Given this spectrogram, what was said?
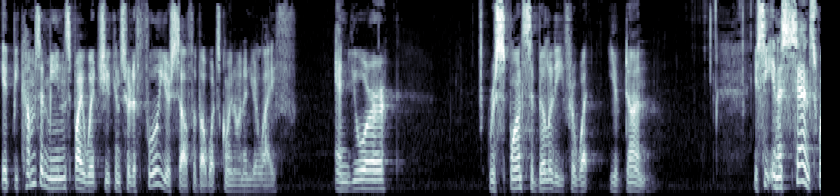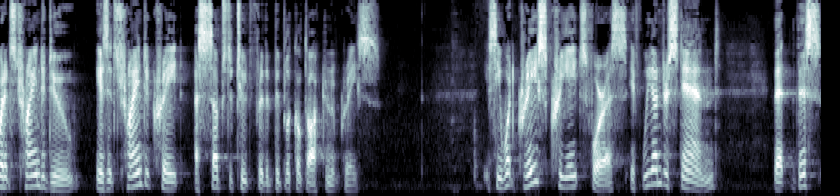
it becomes a means by which you can sort of fool yourself about what's going on in your life and your responsibility for what you've done. You see, in a sense, what it's trying to do is it's trying to create a substitute for the biblical doctrine of grace. You see, what grace creates for us, if we understand that this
